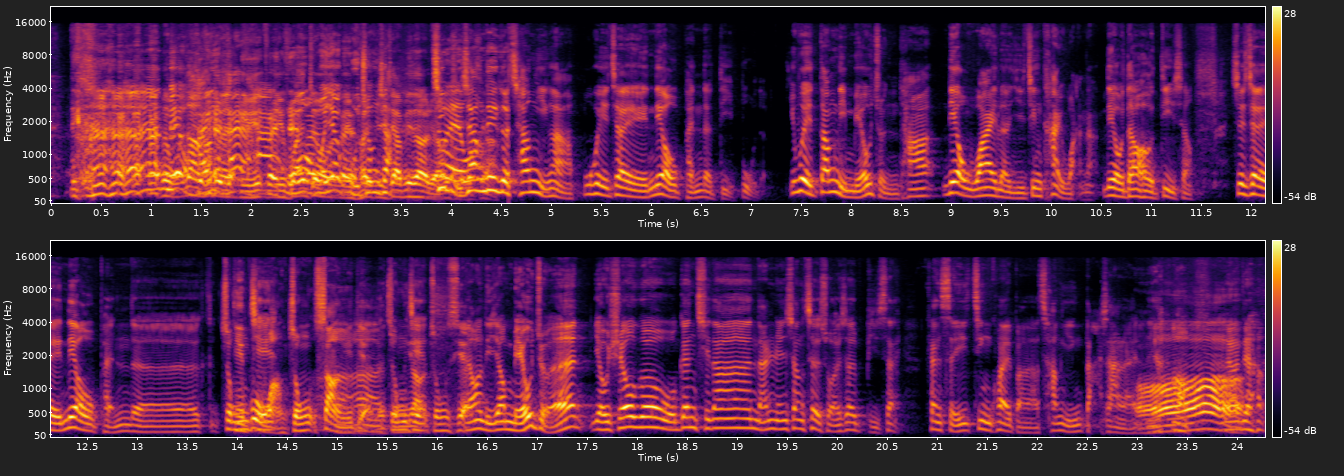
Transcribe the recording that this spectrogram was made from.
没有，还还我我要补充一下，基本上那个苍蝇啊不会在尿盆的底部的，因为当你瞄准它尿歪了，已经太晚了，尿到地上，是在尿盆的中间往中上一点的中间。中线，然后你要瞄准。有时候我跟其他男人上厕所还是比赛。看谁尽快把苍蝇打下来。哦，这样。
